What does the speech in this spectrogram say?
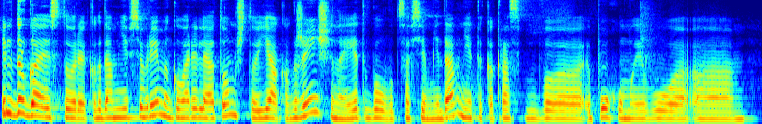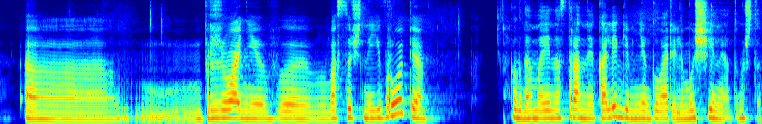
Или другая история, когда мне все время говорили о том, что я как женщина, и это было вот совсем недавно, это как раз в эпоху моего э, э, проживания в Восточной Европе, когда мои иностранные коллеги мне говорили, мужчины, о том, что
